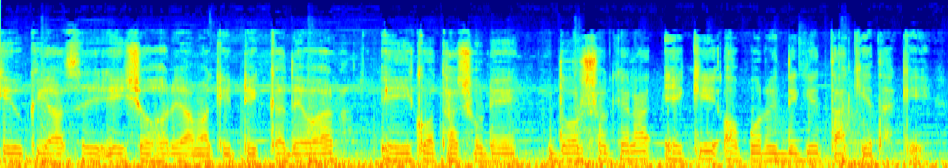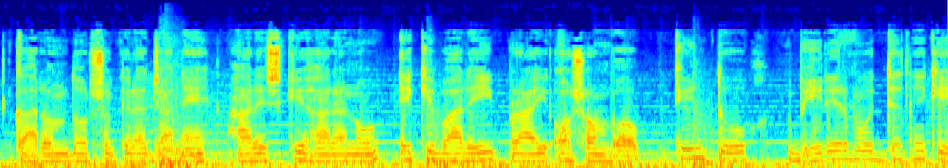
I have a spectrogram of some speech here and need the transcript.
কেউ কি আছে এই শহরে আমাকে টেক্কা দেওয়ার? এই কথা শুনে দর্শকেরা একে অপরের দিকে তাকিয়ে থাকে, কারণ দর্শকেরা জানে হারেশকে হারানো একেবারেই প্রায় অসম্ভব। কিন্তু ভিড়ের মধ্যে থেকে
